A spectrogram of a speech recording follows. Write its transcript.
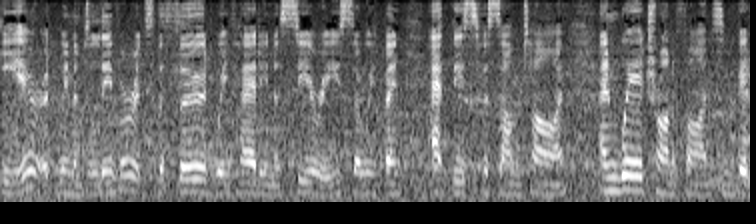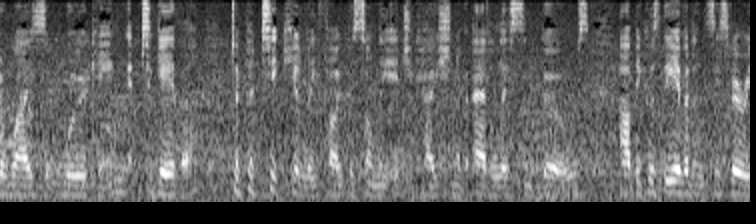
here at Women Deliver. It's the third we've had in a series, so we've been at this for some time, and we're trying to find some better ways of working together to particularly focus on the education of adolescent girls uh, because the evidence is very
